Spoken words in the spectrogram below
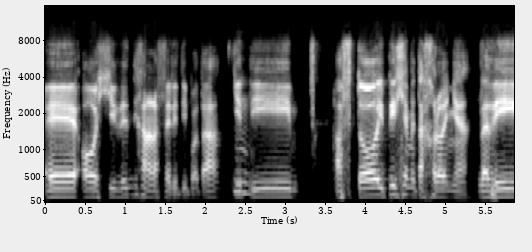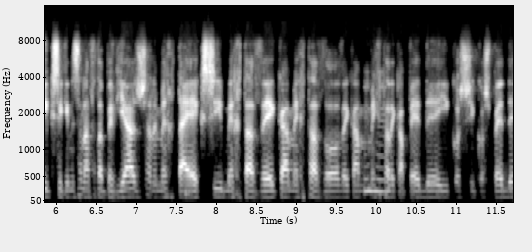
Ε, όχι, δεν είχαν αναφέρει τίποτα, γιατί αυτό υπήρχε με τα χρόνια. Δηλαδή ξεκίνησαν αυτά τα παιδιά, ζούσαν μέχρι τα 6, μέχρι τα 10, μέχρι τα 12, μέχρι Μμμ. τα 15, 20, 25.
